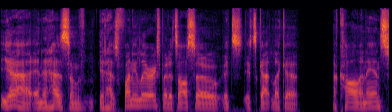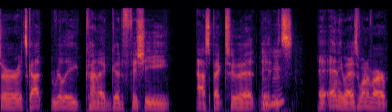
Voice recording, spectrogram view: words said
yeah, and it has some. It has funny lyrics, but it's also it's it's got like a a call and answer. It's got really kind of good fishy aspect to it. It- Mhm. It's anyway. It's one of our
